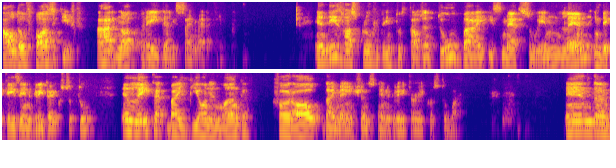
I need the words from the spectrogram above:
although positive, are not radially symmetric. And this was proved in 2002 by Ismetsu and Len in the case n greater equals to 2, and later by Byeon and Wang for all dimensions n greater equals to 1. And uh,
